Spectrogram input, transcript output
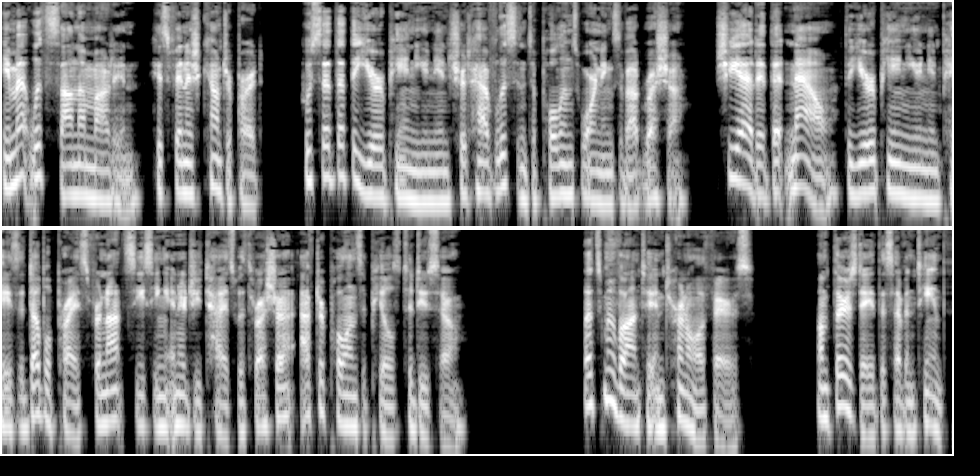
He met with Sanna Marin, his Finnish counterpart, who said that the European Union should have listened to Poland's warnings about Russia. She added that now the European Union pays a double price for not ceasing energy ties with Russia after Poland's appeals to do so. Let's move on to internal affairs. On Thursday, the 17th,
